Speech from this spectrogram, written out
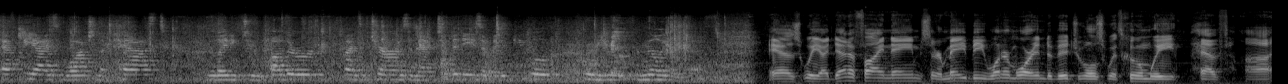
FBI's watch in the past relating to other kinds of terrorism and activities? Are they people who you're familiar with? As we identify names, there may be one or more individuals with whom we have uh,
